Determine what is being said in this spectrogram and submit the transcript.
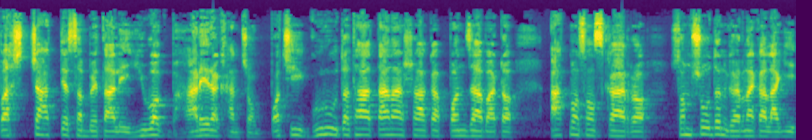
पाश्चात्य सभ्यताले युवक भाँडेर खान्छौँ। पछि गुरु तथा तानाशाहका पन्जाबाट आत्मसंस्कार र संशोधन गर्नका लागि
